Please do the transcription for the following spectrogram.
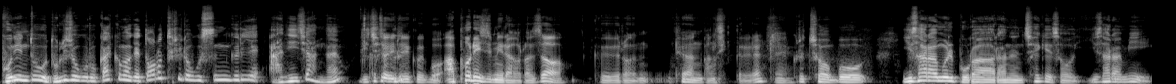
본인도 논리적으로 깔끔하게 떨어뜨리려고 쓴 글이 아니지 않나요? 니체 그렇죠. 이제 그뭐 아포리즘이라 그러죠. 그런 표현 방식들을. 네. 그렇죠. 뭐 이 사람을 보라라는 책에서 이 사람이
